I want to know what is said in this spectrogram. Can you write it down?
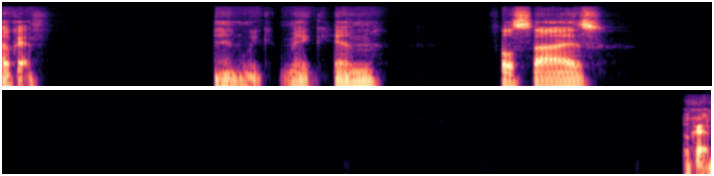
Okay. And we can make him full size. Okay.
